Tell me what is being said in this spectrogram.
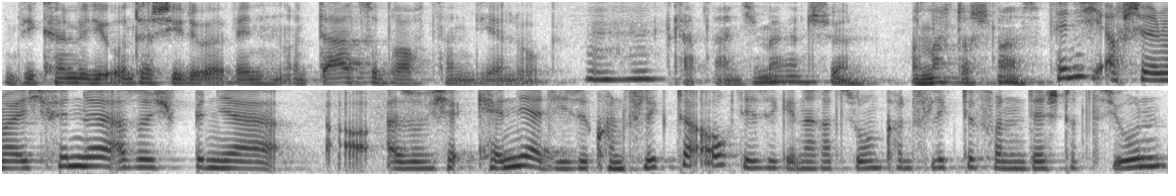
Und wie können wir die Unterschiede überwinden? Und dazu braucht es dann Dialog. Mhm. Klappt eigentlich immer ganz schön und macht doch Spaß. Finde ich auch schön, weil ich finde, also ich bin ja, also ich kenne ja diese Konflikte auch, diese Generationenkonflikte von der Station,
